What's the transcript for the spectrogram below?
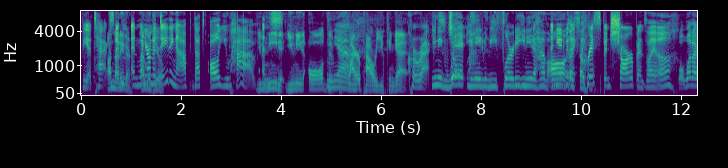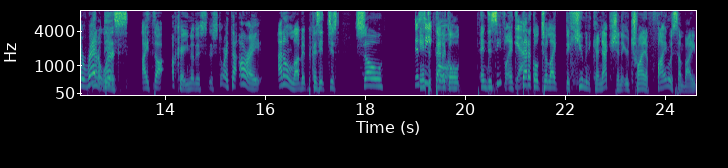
via text. I'm not and, either. And when I'm you're on a you. dating app, that's all you have. You And need it. You need all the, the firepower you can get. Correct. You need wit. you need to be flirty. You need to have all. and you need to be like, it's like crisp and sharp, and it's like, ugh. Well, when I read Gotta work. this, I thought, okay, you know, this this story. I thought, all right, I don't love it because it's just so Deceitful. antithetical and deceitful, antithetical to like the human connection that you're trying to find with somebody.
